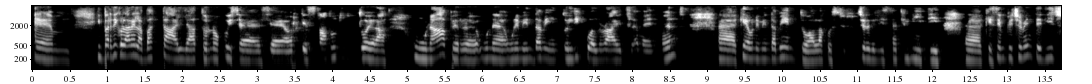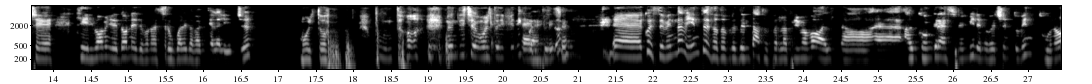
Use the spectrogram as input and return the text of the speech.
Ehm, in particolare la battaglia attorno a cui si è, si è orchestrato tutto era una per un, un emendamento, l'Equal Rights Amendment, eh, che è un emendamento alla Costituzione degli Stati Uniti eh, che semplicemente dice che gli uomini e le donne devono essere uguali davanti alla legge. Molto punto, non dice molto di più di Semplice. questo. Eh, questo emendamento è stato presentato per la prima volta eh, al congresso nel 1921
